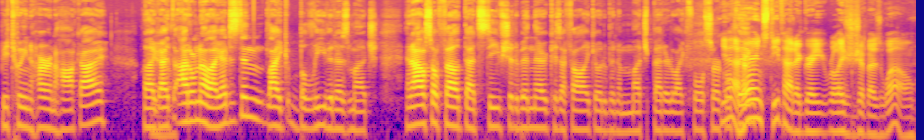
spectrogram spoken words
between her and Hawkeye like Yeah. I I don't know like I just didn't like believe it as much and I also felt that Steve should have been there because I felt like it would have been a much better like full circle Yeah, thing. her and Steve had a great relationship as well.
